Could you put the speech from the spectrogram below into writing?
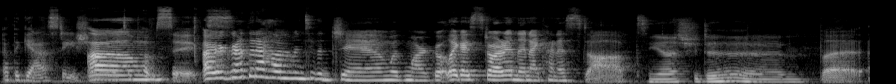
at the gas station. I went to Um, pump six. I regret that I haven't been to the gym with Marco. Like I started and then I kind of stopped. Yeah, she did. But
